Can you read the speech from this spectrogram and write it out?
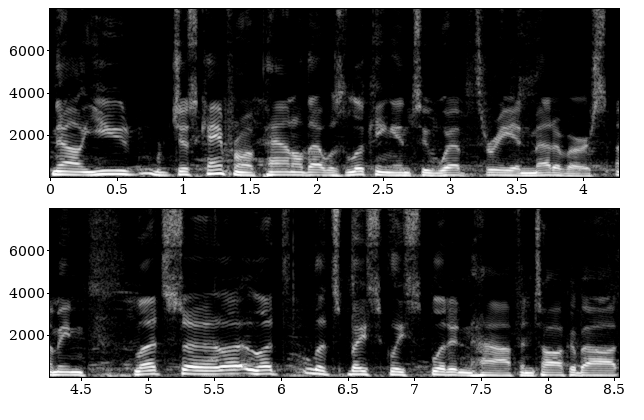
Now, you just came from a panel that was looking into Web three and metaverse. I mean, let's uh, let's let's basically split it in half and talk about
